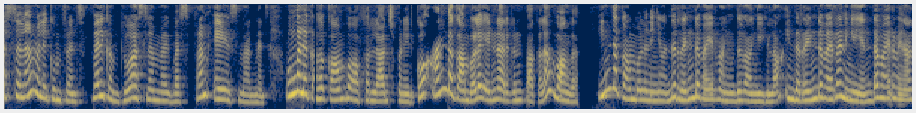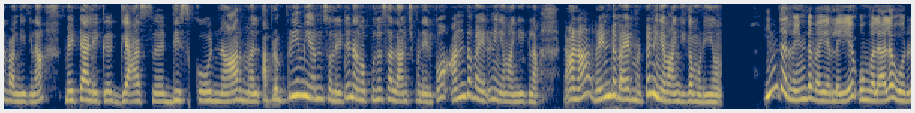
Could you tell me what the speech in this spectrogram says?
அஸ்ஸலாம் வலைக்கும் friends welcome to Aslam my bus from A S magnets உங்களுக்காக காம்போ ஆஃபர் லான்ச் பண்ணியிருக்கோம். அந்த காம்போல என்ன இருக்குன்னு பார்க்கலாம். வாங்க. இந்த காம்போவில் நீங்கள் வந்து ரெண்டு வயர் வந்து வாங்கிக்கலாம். இந்த ரெண்டு வயரில் நீங்கள் எந்த வயர் வேணாலும் வாங்கிக்கலாம். மெட்டாலிக்கு கிளாஸு டிஸ்கோ நார்மல் அப்புறம் ப்ரீமியர்னு சொல்லிட்டு நாங்கள் புதுசாக லான்ச் பண்ணியிருக்கோம். அந்த வயரும் நீங்கள் வாங்கிக்கலாம். ஆனால் ரெண்டு வயர் மட்டும் நீங்கள் வாங்கிக்க முடியும். இந்த ரெண்டு வயர்லயே உங்களால ஒரு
